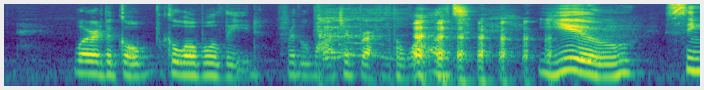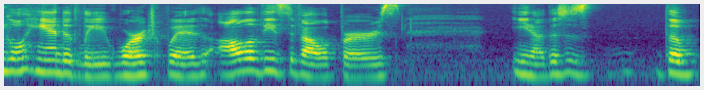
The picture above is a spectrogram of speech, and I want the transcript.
were the global lead for the launch of Breath of the Wild. you single-handedly worked with all of these developers. You know, this is the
